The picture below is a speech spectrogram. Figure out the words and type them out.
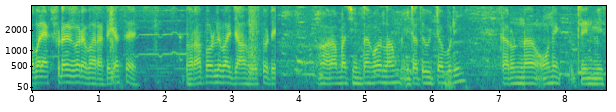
আবার একশো টাকা করে ভাড়া, ঠিক আছে? ধরা পড়লে ভাই যা হতো, ঠিক আর আমরা চিন্তা করলাম, এটাতে উইটা পড়ি কারণ না, অনেক ট্রেন মিস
